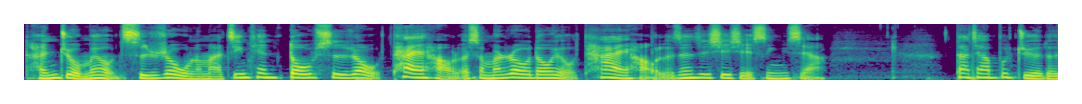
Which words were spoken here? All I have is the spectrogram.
很久没有吃肉了嘛？今天都是肉，太好了，什么肉都有，太好了，真是谢谢辛西娅。大家不觉得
